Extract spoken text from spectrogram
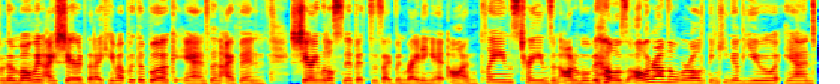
from the moment I shared that I came up with the book, and then I've been sharing little snippets as I've been writing it on planes, trains, and automobiles all around the world, thinking of you. And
